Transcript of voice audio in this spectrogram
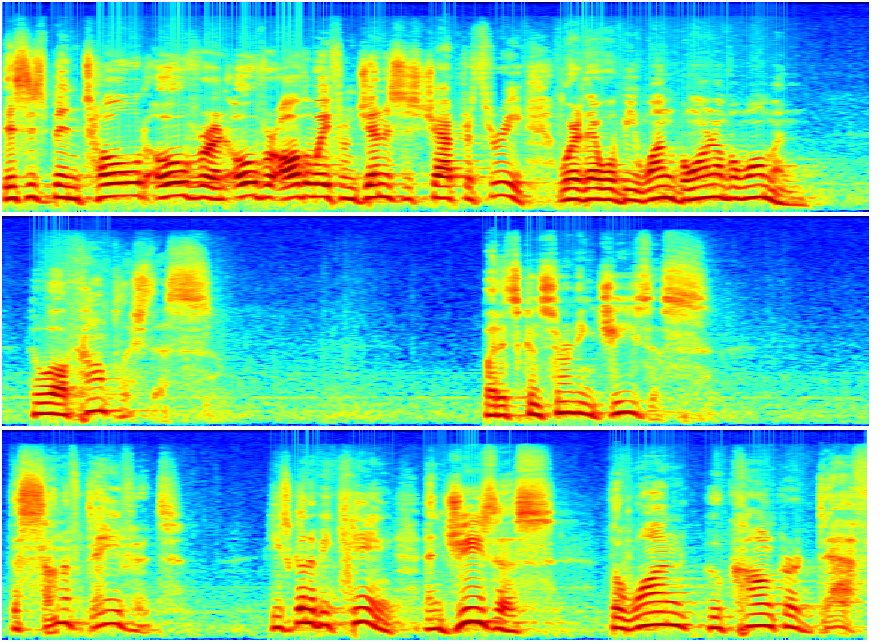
This has been told over and over, all the way from Genesis chapter 3, where there will be one born of a woman who will accomplish this. But it's concerning Jesus, the son of David. He's going to be king. And Jesus, the one who conquered death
